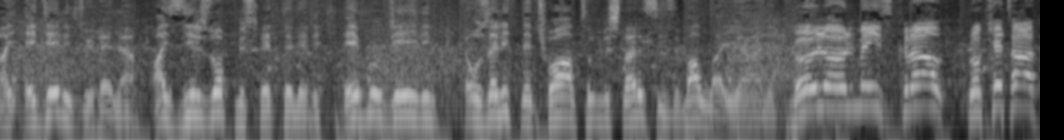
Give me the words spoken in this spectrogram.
Ay eceli cühela. Ay zirzop müsveddeleri. Ebu Cehil'in ozalitle çoğaltılmışları sizi. Vallahi yani. Böyle ölmeyiz kral. Roket at.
